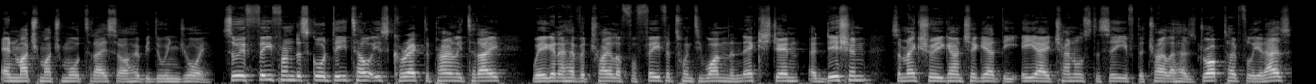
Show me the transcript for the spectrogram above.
and much, much more today, so I hope you do enjoy. So, if FIFA underscore detail is correct, apparently today we're going to have a trailer for FIFA 21, the next gen edition. So make sure you go and check out the EA channels to see if the trailer has dropped. Hopefully it has.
